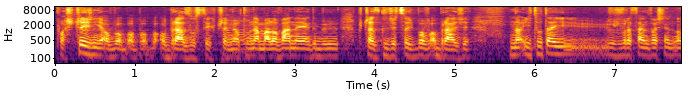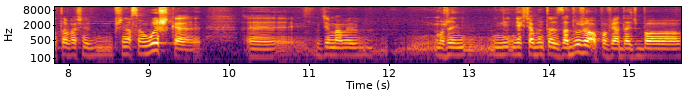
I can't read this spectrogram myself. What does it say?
płaszczyźnie ob, ob, ob, obrazu z tych przedmiotów namalowane, jak gdyby podczas gdy coś było w obrazie. No i tutaj już wracając właśnie, no to właśnie przyniosłem łyżkę, y, gdzie mamy, może nie, nie chciałbym też za dużo opowiadać, bo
